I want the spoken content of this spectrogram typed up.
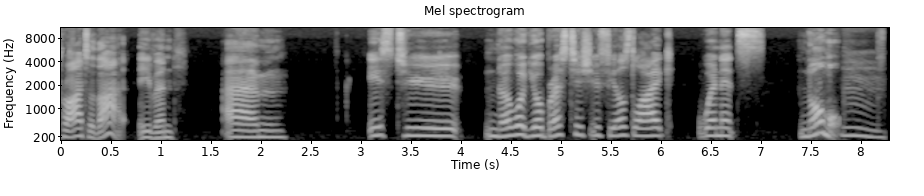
prior to that, even, um, is to know what your breast tissue feels like when it's normal. Mm.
